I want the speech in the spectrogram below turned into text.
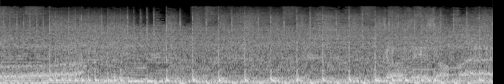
Ooh. Good piece of flesh.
